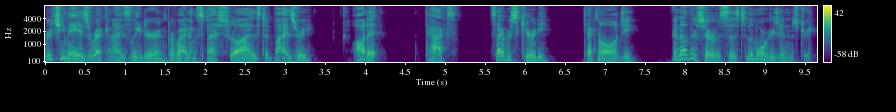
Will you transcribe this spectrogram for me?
Richey May is a recognized leader in providing specialized advisory, audit, tax, cybersecurity, technology, and other services to the mortgage industry.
